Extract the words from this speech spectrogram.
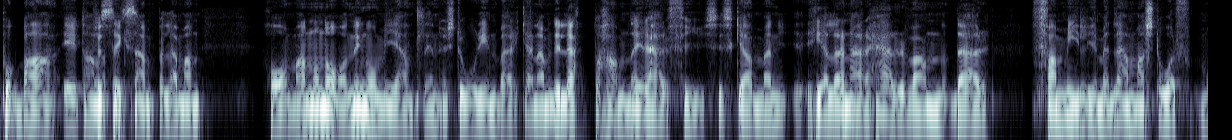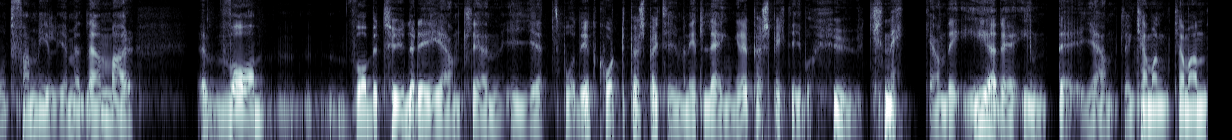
Pogba är ett annat Precis. exempel där man har man någon aning om egentligen hur stor inverkan? Ja, men det är lätt att hamna i det här fysiska men hela den här härvan där familjemedlemmar står mot familjemedlemmar. Vad, vad betyder det egentligen i ett, både ett kort perspektiv men i ett längre perspektiv och hur knäckande är det inte egentligen? Kan man, kan man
